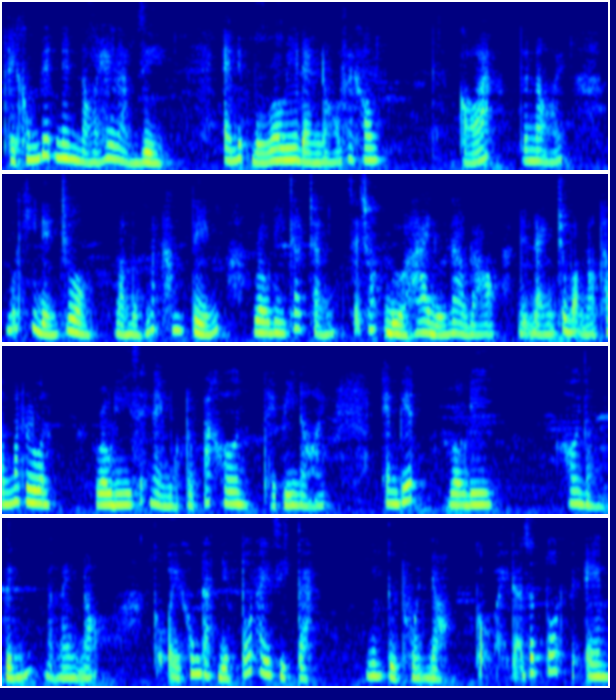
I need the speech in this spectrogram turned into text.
Thầy không biết nên nói hay làm gì. Em biết bố Rory đánh nó phải không? Có ạ tôi nói. Mỗi khi đến trường mà một mắt thâm tím Rody chắc chắn sẽ chọn bừa hai đứa nào đó để đánh cho bọn nó thâm mắt luôn. Rody sẽ ngày một độc ác hơn thầy Pi nói. Em biết Rody hơi nóng tính và nành nọ. Cậu ấy không đạt điểm tốt hay gì cả. Nhưng từ thuở nhỏ cậu ấy đã rất tốt với em.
